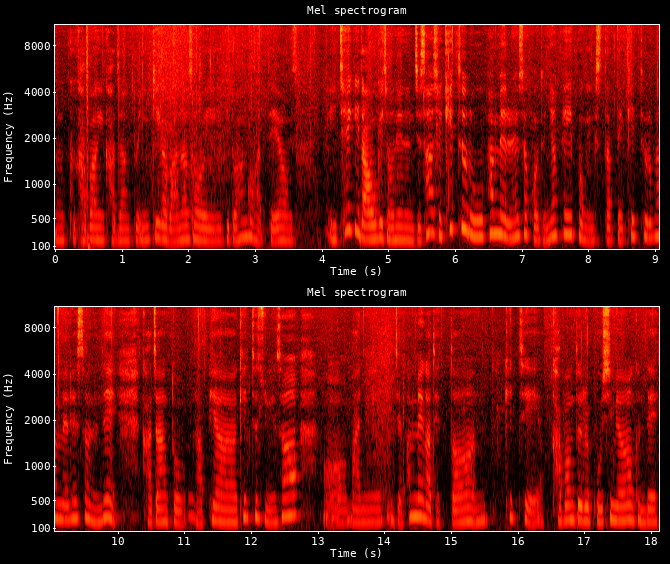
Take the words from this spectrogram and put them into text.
음, 그 가방이 가장 또 인기가 많아서이기도 한 것 같아요. 이 책이 나오기 전에는 이제 사실 키트로 판매를 했었거든요. 페이퍼 갱스타백 키트로 판매를 했었는데 가장 또 라피아 키트 중에서 어, 많이 이제 판매가 됐던 키트예요. 가방들을 보시면 근데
